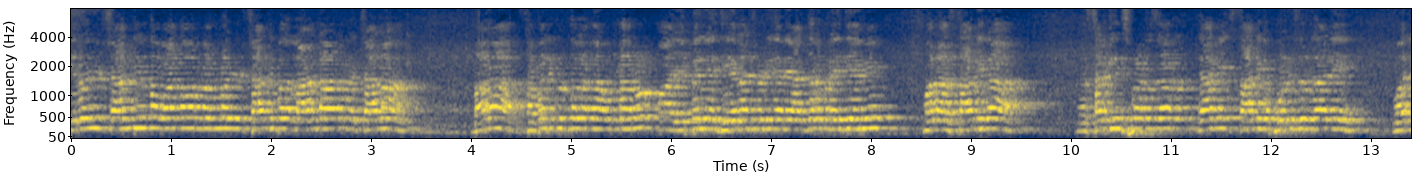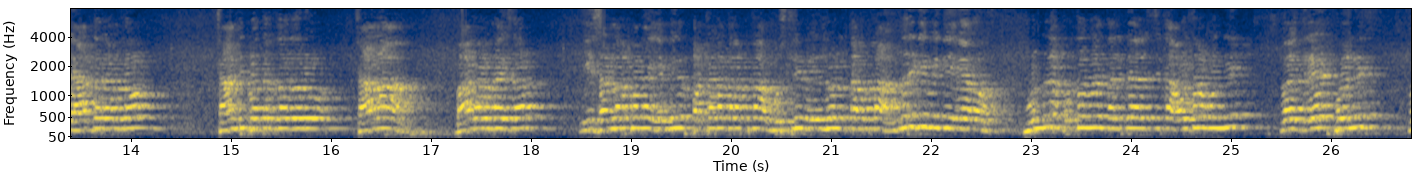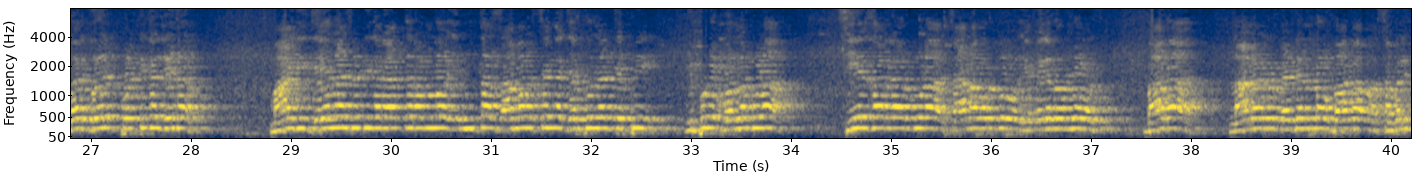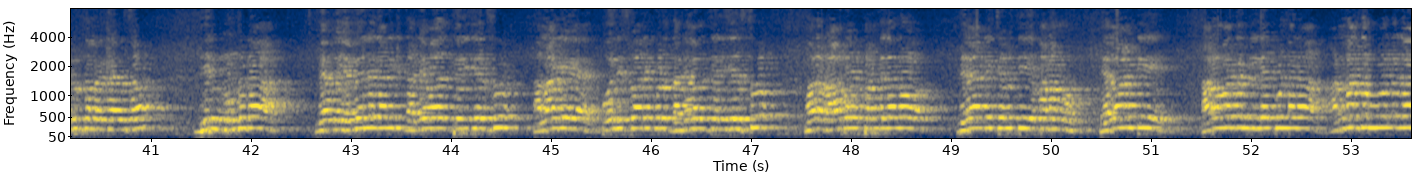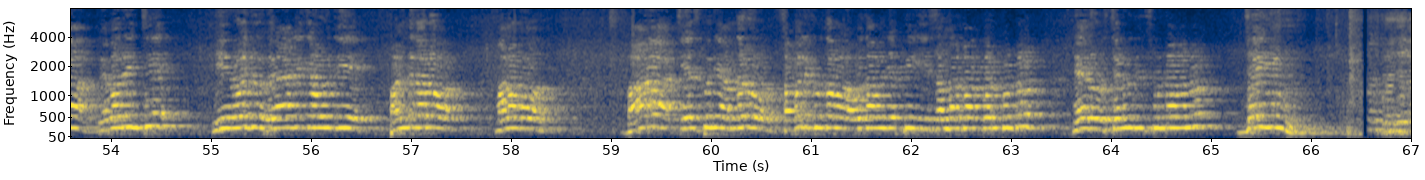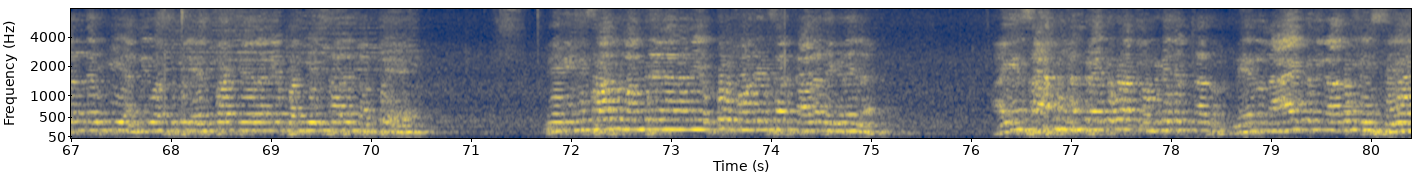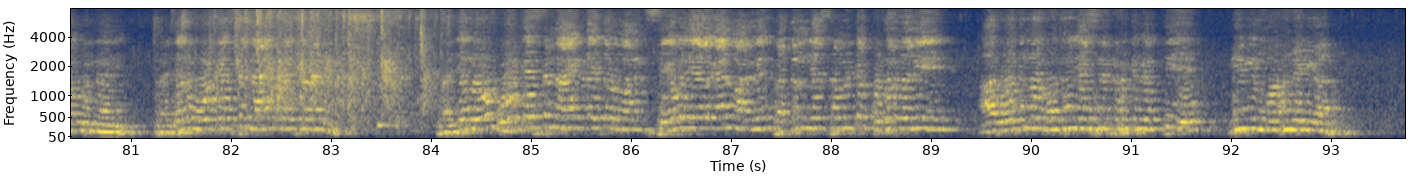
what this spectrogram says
ఈరోజు శాంతియుత వాతావరణంలో శాంతి లాండ్ ఆర్డర్ చాలా బాగా సఫలీకృతులుగా ఉన్నారు. మా ఎమ్మెల్యే జయరాజుడి గారి ఆధ్వర్యంలో అయితే ఏమి మన స్థానిక సర్కిల్ ఇన్స్పెక్టర్ గారు కానీ స్థానిక పోలీసులు కానీ వారి ఆధ్వర్యంలో శాంతి భద్రతలు చాలా బాగా ఉన్నాయి సార్. ఈ సందర్భంగా ఎనిమిది పట్టణ తరపున ముస్లిం హిందువుల తరపున అందరికీ మీకు నేను ముందుగా కృతజ్ఞతలు తెలిపాల్సిన అవసరం ఉంది. వారి గ్రేట్ పోలీస్ వారి గ్రేట్ పొలిటికల్ లీడర్ మాది జయరాజ్ రెడ్డి గారి ఆధ్వర్యంలో ఇంత సామరస్యంగా జరుగుతుందని చెప్పి ఇప్పుడు మొన్న కూడా సిఎస్ఆర్ గారు కూడా చాలా వరకు ఎమ్మెల్యేలో బాగా లాడర్ మెడల్లో బాగా సఫలీకృతం అయ్యారు సార్. దీనికి ముందుగా మేము ఎమ్మెల్యే గారికి ధన్యవాదాలు తెలియజేస్తూ అలాగే పోలీస్ వారికి కూడా ధన్యవాదాలు తెలియజేస్తూ మన రాబోయే పండుగలో వినాయక చవితి మనం ఎలాంటి అరమకం లేకుండా అన్నదమ్ములుగా వివరించి ఈరోజు వినాయక చవితి పండుగలో మనము బాగా చేసుకుని అందరూ సఫలీకృతం అవుతామని చెప్పి ఈ సందర్భాన్ని కోరుకుంటూ నేను సెలవు తీసుకుంటాను జై హింద్. ప్రజలందరికీ అన్ని వసతులు ఏర్పాటు చేయాలని పనిచేస్తారని తప్పే. నేను ఎన్నిసార్లు మంత్రి అయినానని ఎప్పుడు మోహన్ రెడ్డి సార్ కాళ్ళ దగ్గరైనా. ఐదు సార్లు మంత్రి అయితే కూడా అతను ఒకటే చెప్తున్నారు. నేను నాయకుని కాదు మీ సేవకుని అని ప్రజలు ఓటేస్తే నాయకుడు అవుతాడని ప్రజలు ఓటేస్తే నాయకుడు అవుతాడు మనకు సేవ చేయాలి కానీ మన మీద పెద్ద చేస్తామంటే కుదరదని ఆ రోజుల్లో రుజువు చేసినటువంటి వ్యక్తి బివి మోహన్ రెడ్డి గారు.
